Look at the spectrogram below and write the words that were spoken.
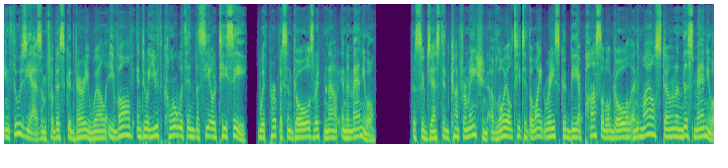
Enthusiasm for this could very well evolve into a youth corps within the COTC, with purpose and goals written out in a manual. The suggested confirmation of loyalty to the white race could be a possible goal and milestone in this manual.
